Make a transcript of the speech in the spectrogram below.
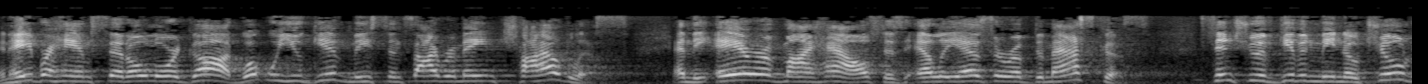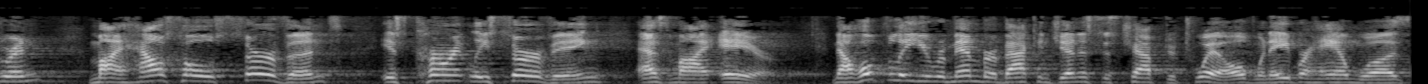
And Abraham said, O Lord God, what will you give me since I remain childless? And the heir of my house is Eliezer of Damascus. Since you have given me no children, my household servant is currently serving as my heir. Now hopefully you remember back in Genesis chapter 12 when Abraham was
